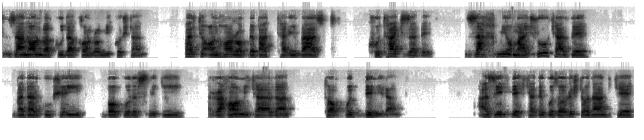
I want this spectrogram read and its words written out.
زنان و کودکان را می کشتن بلکه آنها را به بدترین وضع کتک زده زخمی و مجروح کرده و در گوشه ای با گرسنگی رها می کردند تا خود بمیرند. از یک دهکده گزارش دادند که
